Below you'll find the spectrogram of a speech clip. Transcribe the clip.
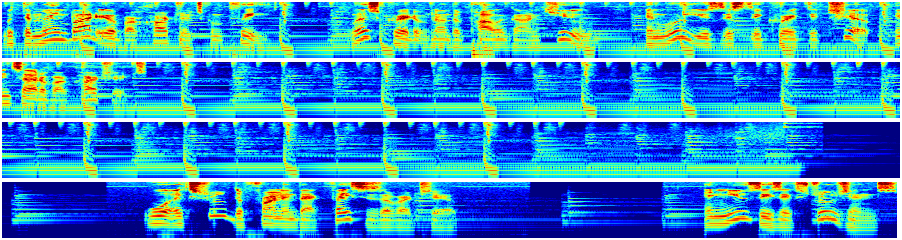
With the main body of our cartridge complete, let's create another polygon cube And we'll use this to create the chip inside of our cartridge. We'll extrude the front and back faces of our chip and use these extrusions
